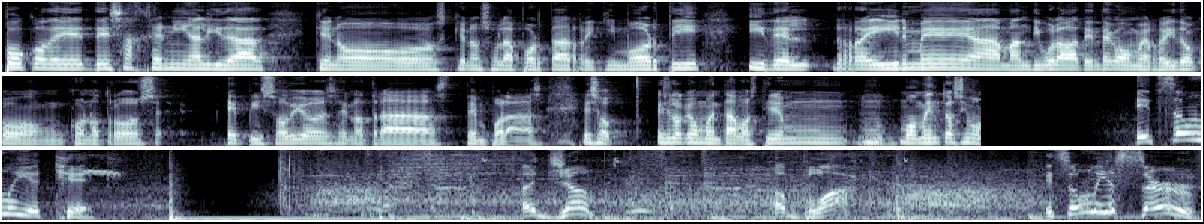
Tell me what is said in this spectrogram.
poco de, de esa genialidad que nos, que nos suele aportar Ricky Morty y del reírme a mandíbula batiente como me he reído con, con otros episodios en otras temporadas. Eso es lo que comentamos. Tienen mm. momentos y It's only a kick, a jump, a block. It's only a serve.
